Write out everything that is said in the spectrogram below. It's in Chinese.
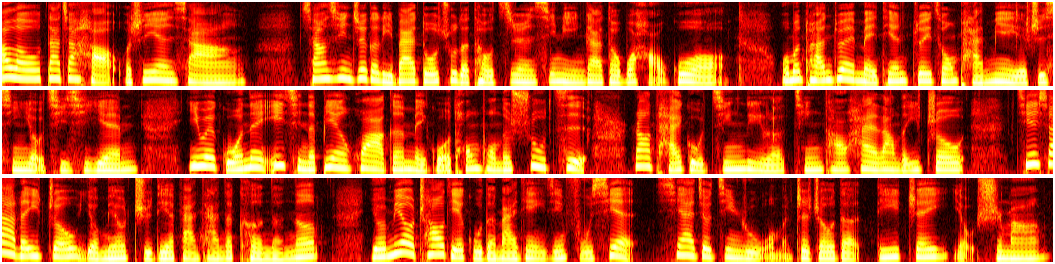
Hello，大家好，我是燕翔。相信这个礼拜多数的投资人心里应该都不好过。我们团队每天追踪盘面也是心有戚戚焉，因为国内疫情的变化跟美国通膨的数字，让台股经历了惊涛骇浪的一周。接下来的一周有没有止跌反弹的可能呢？有没有超跌股的买点已经浮现？现在就进入我们这周的 DJ 有事吗？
